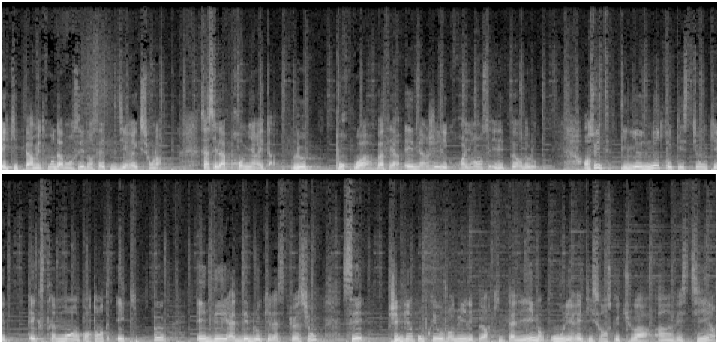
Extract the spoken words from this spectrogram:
et qui te permettront d'avancer dans cette direction-là. Ça, c'est la première étape. Le pourquoi va faire émerger les croyances et les peurs de l'autre. Ensuite, il y a une autre question qui est extrêmement importante et qui peut aider à débloquer la situation, c'est j'ai bien compris aujourd'hui les peurs qui t'animent ou les réticences que tu as à investir.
